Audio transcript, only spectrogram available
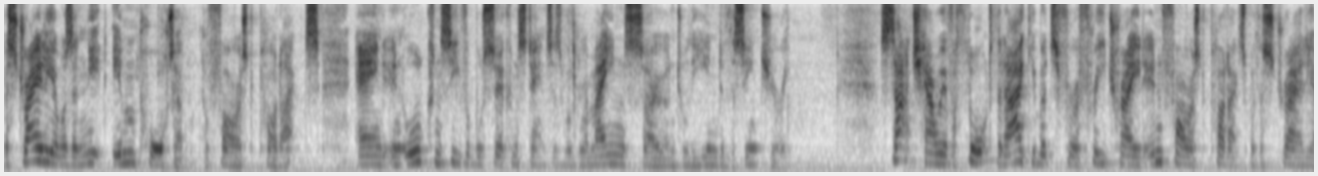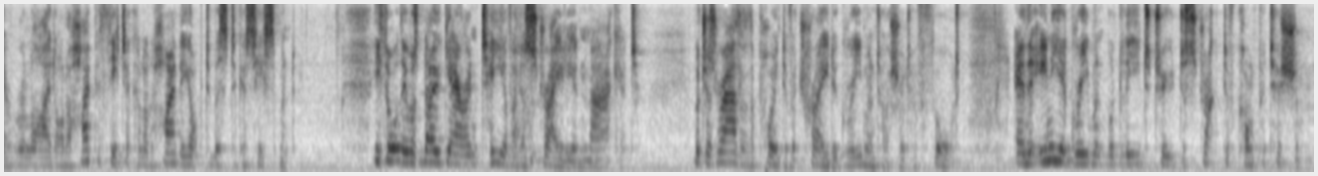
Australia was a net importer of forest products and, in all conceivable circumstances, would remain so until the end of the century. Sutch, however, thought that arguments for a free trade in forest products with Australia relied on a hypothetical and highly optimistic assessment he thought there was no guarantee of an Australian market, which is rather the point of a trade agreement, I should have thought, and that any agreement would lead to destructive competition.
